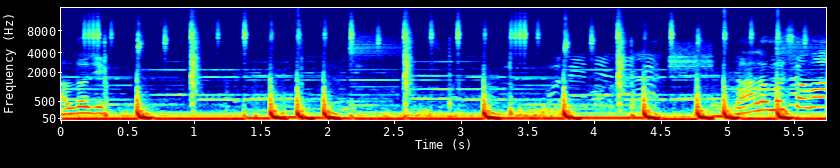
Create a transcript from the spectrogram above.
डाल दो जी। डालो मुस्तफ़ा।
